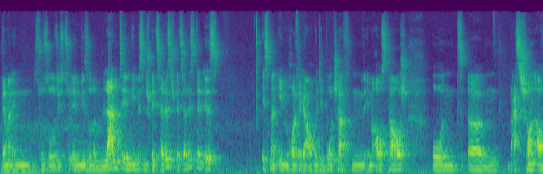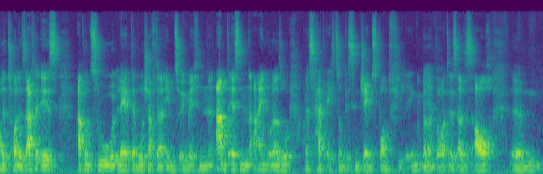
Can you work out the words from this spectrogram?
wenn man in, zu, so, sich zu irgendwie so einem Land irgendwie ein bisschen Spezialist, Spezialistin ist, ist man eben häufiger auch mit den Botschaften im Austausch. Und ähm, was schon auch eine tolle Sache ist, ab und zu lädt der Botschafter eben zu irgendwelchen Abendessen ein oder so. Und das hat echt so ein bisschen James Bond-Feeling, wenn man dort ist. Also es ist auch ähm,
